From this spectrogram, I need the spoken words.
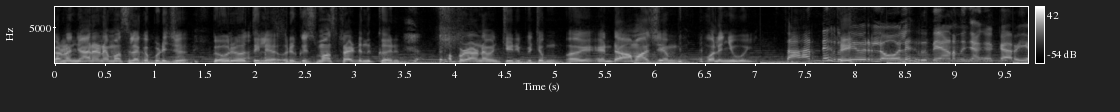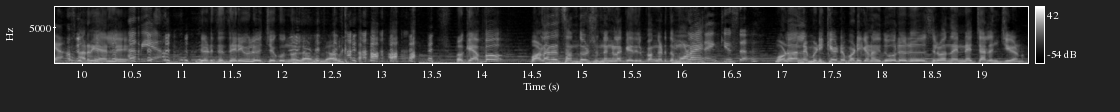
കാരണം ഞാനാണെ മസിലൊക്കെ പിടിച്ച് ഗൗരവത്തിൽ ഒരു ക്രിസ്മസ് മാസ്റ്ററായിട്ട് നിൽക്കുമായിരുന്നു അപ്പോഴാണ് അവൻ ചിരിപ്പിച്ച് എന്റെ ആമാശയം കൊലഞ്ഞുപോയി സാറിന്റെ ഹൃദയം ഒരു ലോല ഹൃദയാണെന്ന് ഞങ്ങൾക്ക് അറിയാം അറിയാല്ലേ? ഇത് ഇതെടുത്ത് തെരുവിൽ വെച്ചേക്കൊന്നുമില്ല ഓക്കെ അപ്പോ വളരെ സന്തോഷം നിങ്ങളൊക്കെ ഇതിൽ പങ്കെടുത്തു. മോളെ മോൾ നല്ല മിടിക്കായിട്ട് പഠിക്കണം. ഇതുപോലെ ഒരു ദിവസം വന്ന് എന്നെ ചലഞ്ച് ചെയ്യണം.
